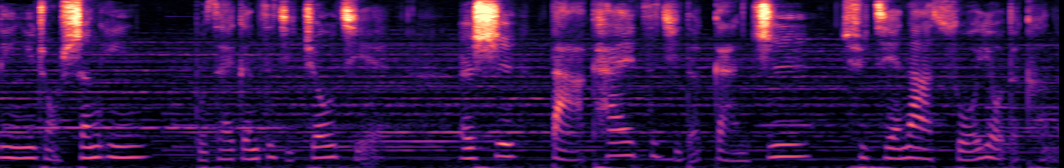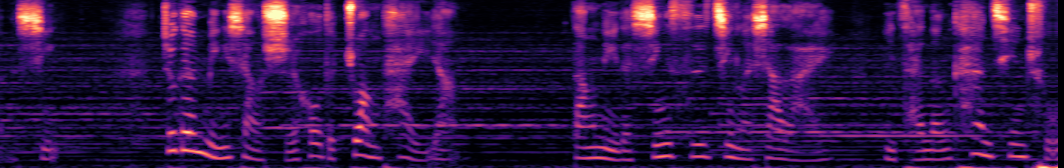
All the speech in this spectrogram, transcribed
另一种声音，不再跟自己纠结，而是打开自己的感知，去接纳所有的可能性。就跟冥想时候的状态一样，当你的心思静了下来，你才能看清楚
